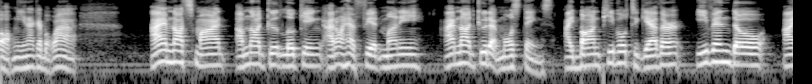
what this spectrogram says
บอกงี้นะ แกบอกว่า I am not smart. I'm not good looking. I don't have fiat money. I'm not good at most things. I bond people together, even though I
